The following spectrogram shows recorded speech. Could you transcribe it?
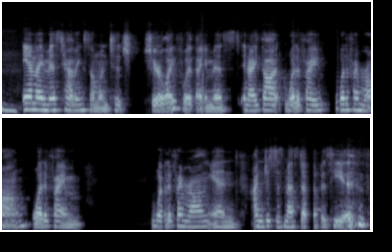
Mm. and i missed having someone to sh- share life with. I missed and i thought what if i what if i'm wrong? What if i'm what if i'm wrong and i'm just as messed up as he is?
